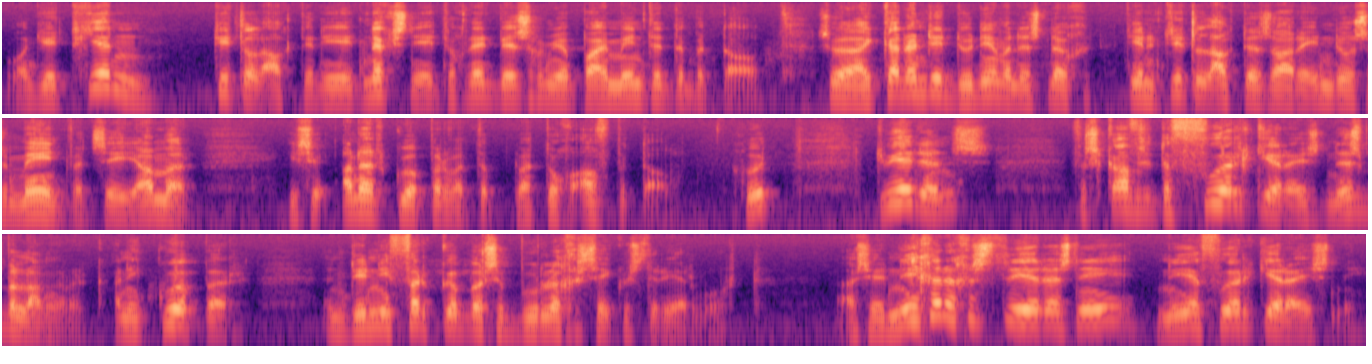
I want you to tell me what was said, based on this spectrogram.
Want jy het geen titelakte nie, jy het niks nie, jy het nog net besig om jou paemente te betaal. So hy kan dit nie doen nie want dit is nou teen die titelakte is daar 'n endorsement wat sê jammer, hier's 'n ander koper wat wat tog afbetaal. Goed. Tweedens, verskaf dit 'n voorkeur is, dis belangrik aan die koper indien die verkoper se boerle gesekwestreer word. As hy nie geregistreer is nie, nie 'n voorkeur is nie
